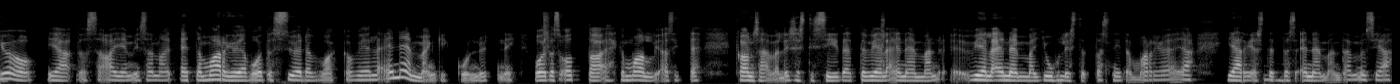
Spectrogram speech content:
Joo, ja tuossa aiemmin sanoit, että marjoja voitaisiin syödä vaikka vielä enemmänkin kuin nyt, niin voitaisiin ottaa ehkä mallia sitten kansainvälisesti siitä, että vielä enemmän, vielä enemmän juhlistettaisiin niitä marjoja ja järjestettäisiin mm. enemmän tämmöisiä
